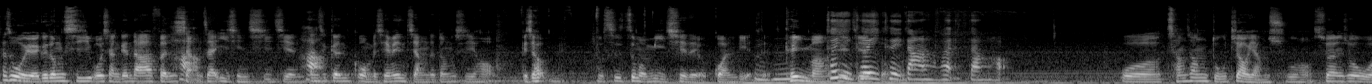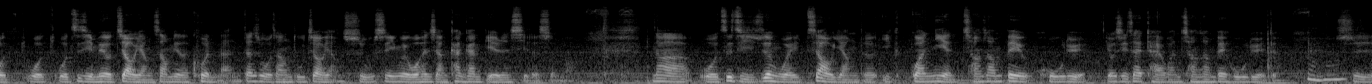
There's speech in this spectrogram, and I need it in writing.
但是我有一个东西，我想跟大家分享，在疫情期间，但是跟我们前面讲的东西哈，比较不是这么密切的有关联的，嗯、可以吗？可以，可以，可以，当然好，当然好。我常常读教养书哦，虽然说我我我自己没有教养上面的困难，但是我常常读教养书，是因为我很想看看别人写了什么。那我自己认为教养的一个观念常常被忽略，尤其在台湾常常被忽略的，是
